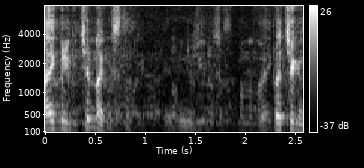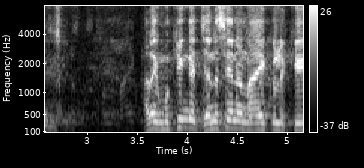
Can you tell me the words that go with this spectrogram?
నాయకులకి ఇచ్చి నాకు ఇస్తారు. ప్రత్యేకంగా తీసుకున్నాను అలాగే ముఖ్యంగా జనసేన నాయకులకి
